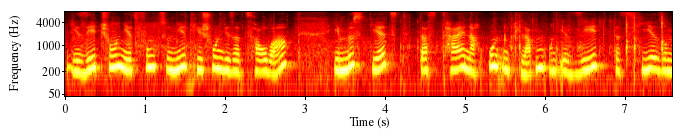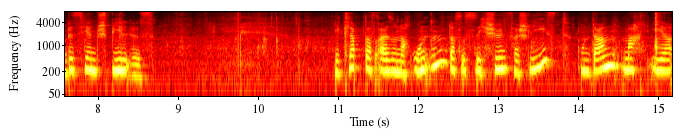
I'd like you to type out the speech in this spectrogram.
ihr seht schon, jetzt funktioniert hier schon dieser Zauber. Ihr müsst jetzt das Teil nach unten klappen und ihr seht, dass hier so ein bisschen Spiel ist. Ihr klappt das also nach unten, dass es sich schön verschließt und dann macht ihr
